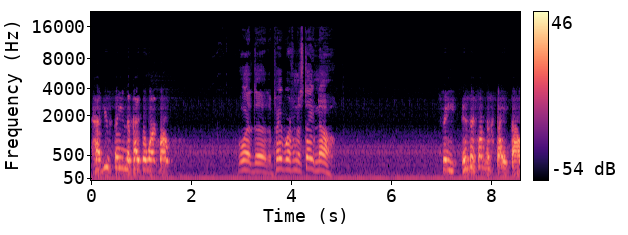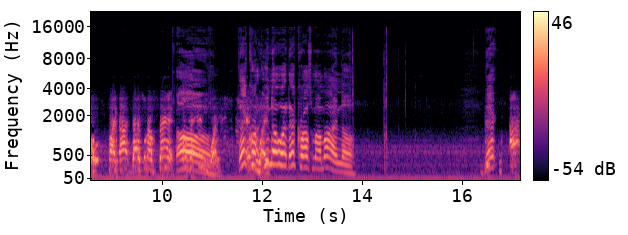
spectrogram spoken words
have you seen the paperwork, bro? What the, the paperwork from the state? No. See, is it from the state though? Like I, that's what I'm saying. Oh. Okay, anyway. That cro- Anyway. you know what? That crossed my mind though. That I,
